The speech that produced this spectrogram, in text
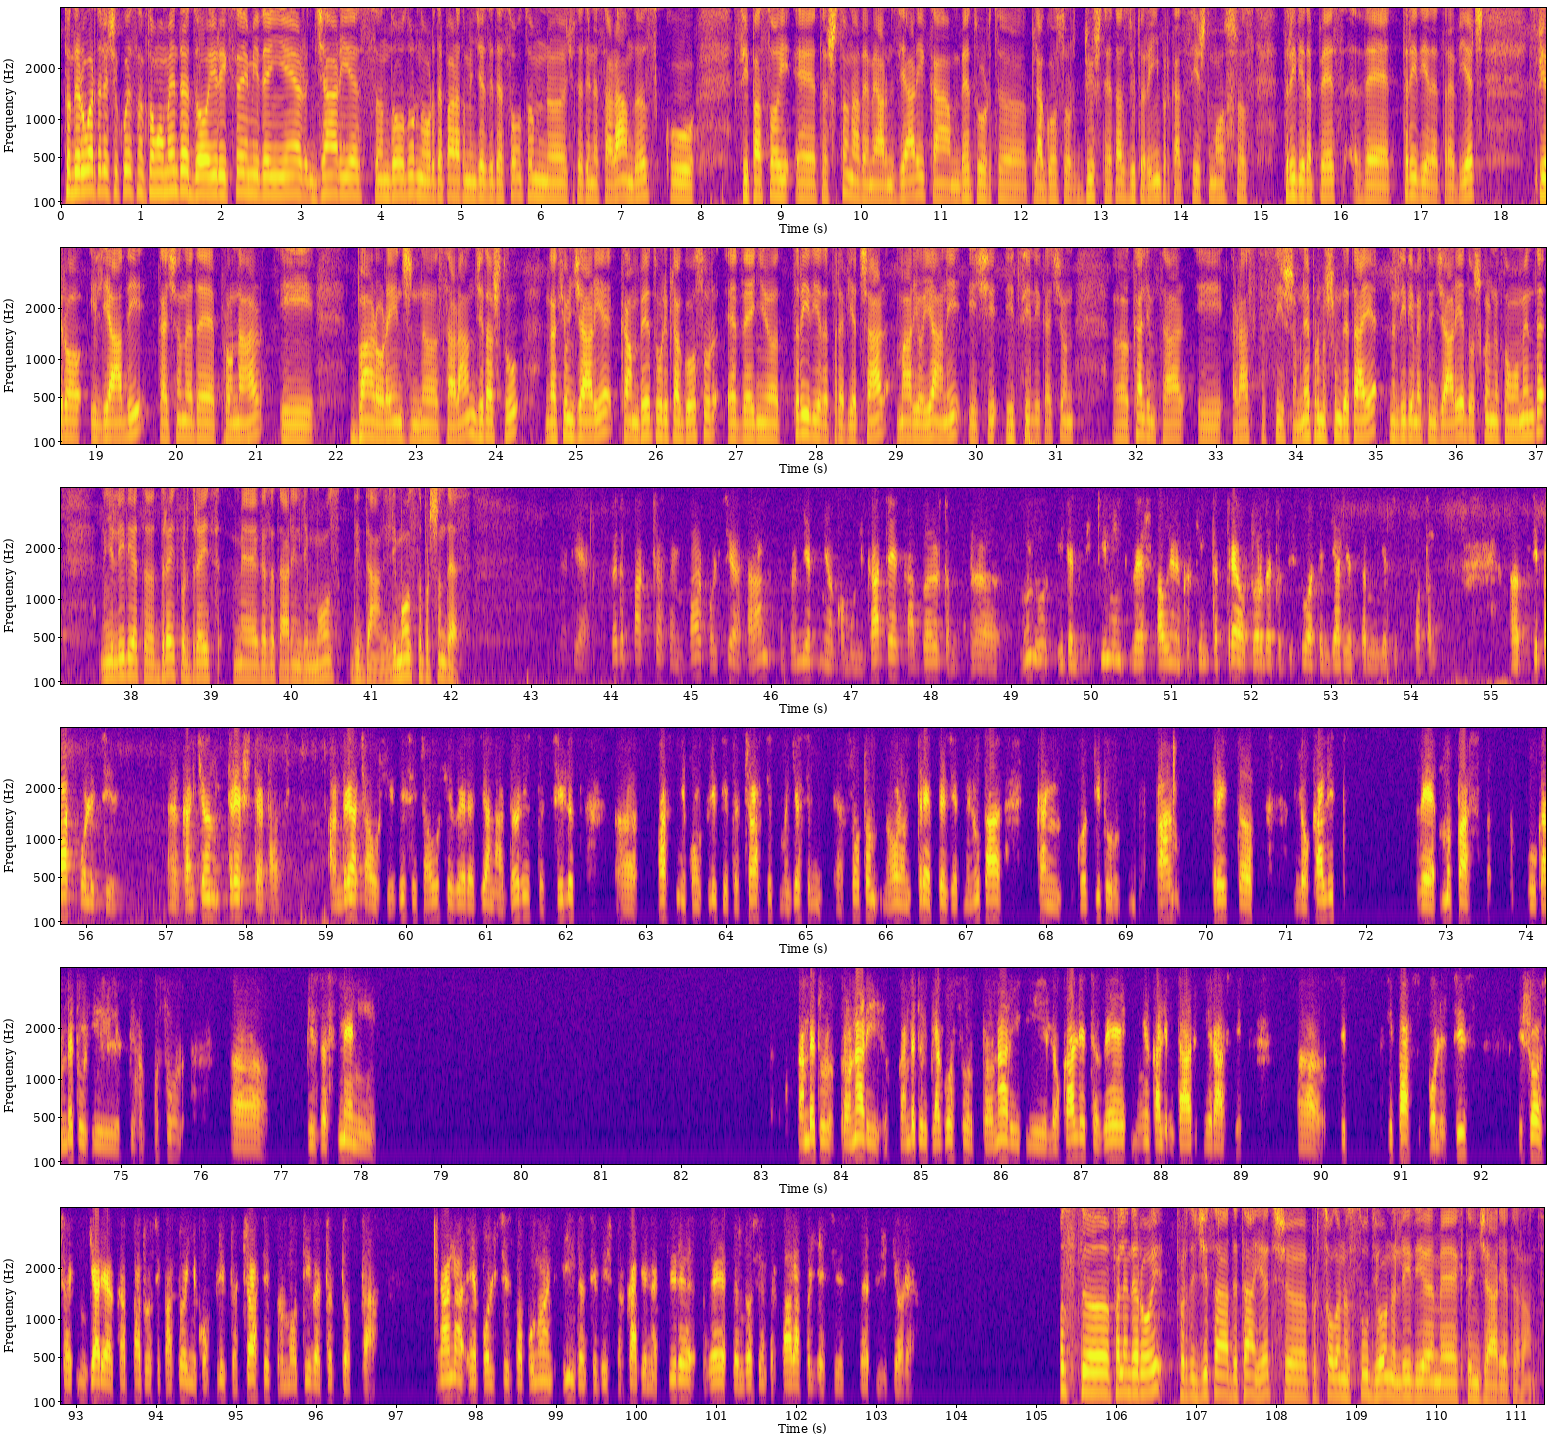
Të nderuar teleshikues në këto momente do i rikthehemi dhe një herë ngjarjes së ndodhur në orët e para të mëngjesit e sotëm në qytetin e Sarandës ku si pasojë e të shtënave me armë zjarri kanë mbetur të plagosur dy shtetas, dy të rinj përkatësisht moshës 35 dhe 33 vjeç. Spiro Iliadi ka qenë edhe pronar i Bar Orange në Sarandë. Gjithashtu, nga kjo ngjarje ka mbetur i plagosur edhe një tridhjetë e tre vjeçar, Mario Jani, i cili ka qenë kalimtar i rastësishëm. Ne për më shumë detaje në lidhje me këtë ngjarje do shkojmë në këto momente në një lidhje të drejtpërdrejtë me gazetarin Limoz Didani. Limoz, të përshëndes. Përshëndetje. Vetëm pak çaste më parë, Policia e Sarandës nëpërmjet një komunikate ka bërë të mundur identifikimin dhe shpalljen në kërkim të tre autorëve të dyshuar të ngjarjes së mëngjesit të sotëm. Sipas policisë, kanë qenë tre shtetas, Andrea Çaushi, Visi Çaushi dhe Redjan Hadëri, të cilët pas një konflikti të çastit mëngjesin e sotëm në orën 3:50 minuta kanë goditur një armë drejt lokalit dhe më pas ku ka mbetur i plagosur biznesmeni ka mbetur pronari, ka mbetur i plagosur pronari i lokalit dhe një kalimtar i rastit. Uh, si, sipas policisë, dyshohet se ngjarja ka patur si pasojë një konflikt të çastit për motive të dobta. Nga ana e policisë po punojnë intensivisht për kapjen e tyre dhe vendosjen përpara përgjegjësisë ligjore. Limoz të falenderoj për të gjitha detajet që përcolle në studio në lidhje me këtë ngjarje të rëndë.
